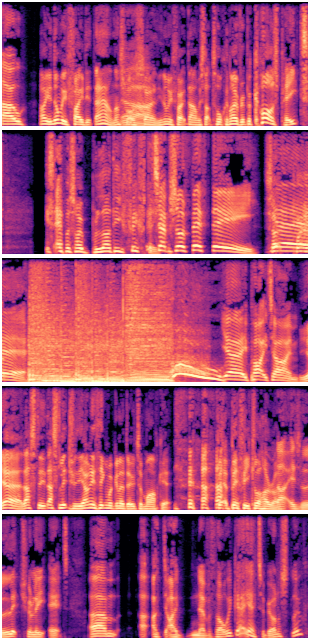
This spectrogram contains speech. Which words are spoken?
Hello. Oh, you normally fade it down. That's what I was Ah. saying. You normally fade it down. We start talking over it because, Pete, it's episode bloody 50. It's episode 50. So- yeah. Woo! Yay, party time. Yeah, that's the that's literally the only thing we're going to do to mark it. Bit of Biffy Clyro. That is literally it. Um, I, I, I never thought we'd get here, to be honest, Luke.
